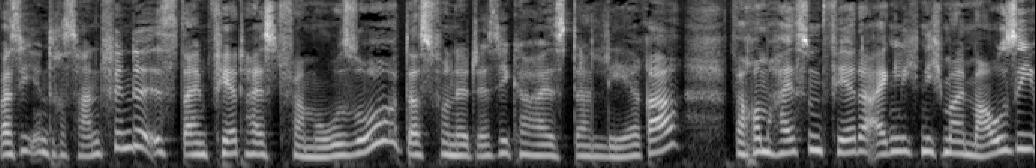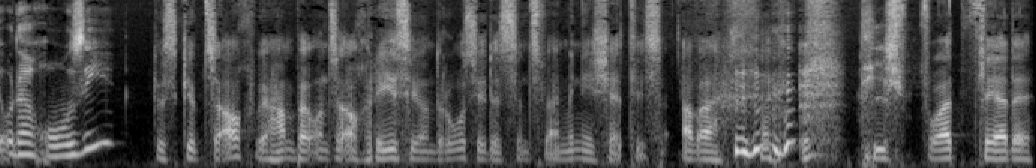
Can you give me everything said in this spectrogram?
Was ich interessant finde, ist, dein Pferd heißt Famoso, das von der Jessica heißt Dalera. Warum heißen Pferde eigentlich nicht mal Mausi oder Rosi? Das gibt es auch. Wir haben bei uns auch Resi und Rosi, das sind zwei Mini-Shetties. Aber die Sportpferde,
